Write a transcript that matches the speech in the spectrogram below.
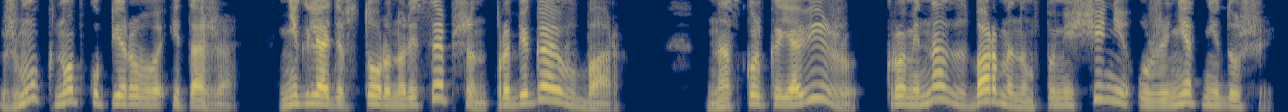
жму кнопку первого этажа. Не глядя в сторону ресепшн, пробегаю в бар. Насколько я вижу, кроме нас с барменом в помещении уже нет ни души.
